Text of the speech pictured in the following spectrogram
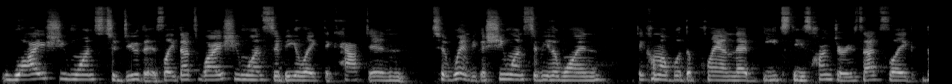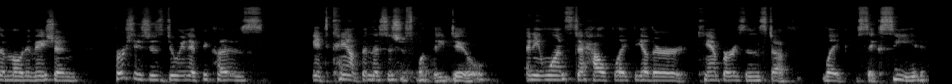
why she wants to do this. Like that's why she wants to be like the captain to win because she wants to be the one to come up with a plan that beats these hunters. That's like the motivation. Percy's just doing it because it's camp and this is just what they do and he wants to help like the other campers and stuff like succeed.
